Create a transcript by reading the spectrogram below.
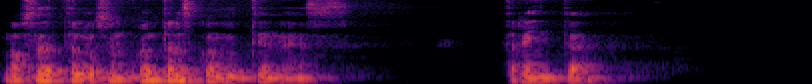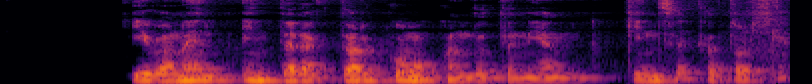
no sé, te los encuentras cuando tienes 30 y van a interactuar como cuando tenían 15, 14.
